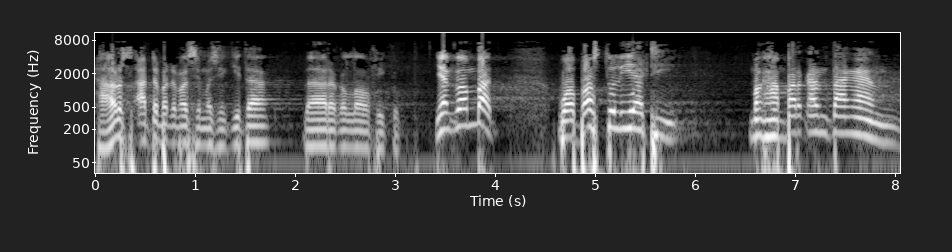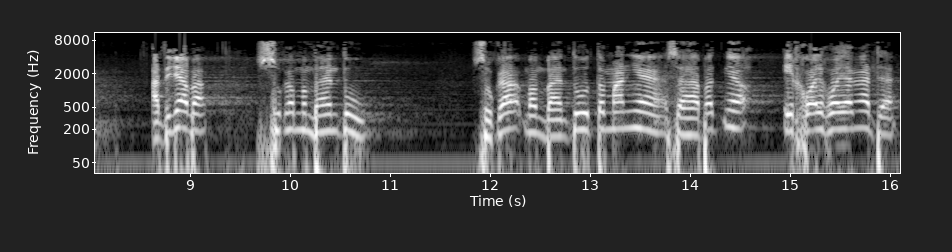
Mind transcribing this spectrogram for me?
Harus ada pada masing-masing kita. Barakallahu fikum. Yang keempat, wabastul yadi. Menghamparkan tangan. Artinya apa? Suka membantu. Suka membantu temannya, sahabatnya, ikhwah-ikhwah yang ada.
